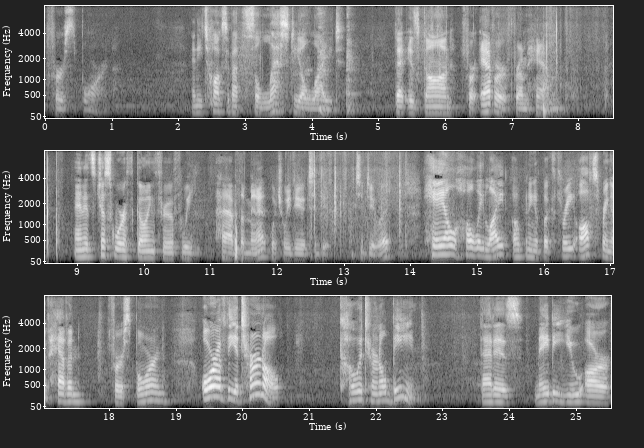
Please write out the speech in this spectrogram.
firstborn. And he talks about the celestial light that is gone forever from him. And it's just worth going through if we have the minute, which we do to do, to do it. Hail, holy light, opening of book three, offspring of heaven, firstborn, or of the eternal, co eternal beam. That is, maybe you are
